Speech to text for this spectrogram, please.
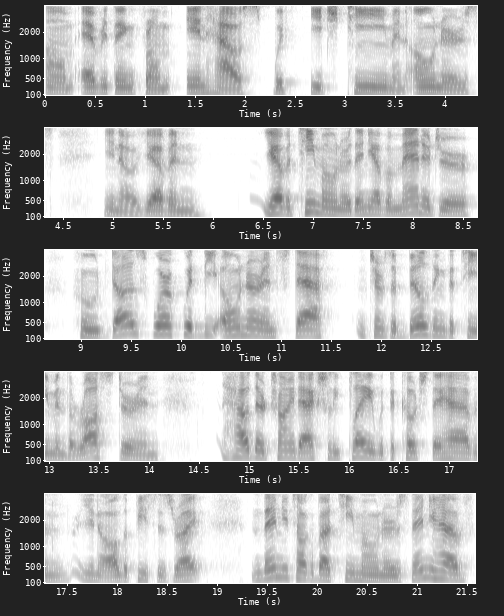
um, everything from in-house with each team and owners. You know, you have an you have a team owner, then you have a manager who does work with the owner and staff in terms of building the team and the roster and how they're trying to actually play with the coach they have and you know all the pieces right? And then you talk about team owners. Then you have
